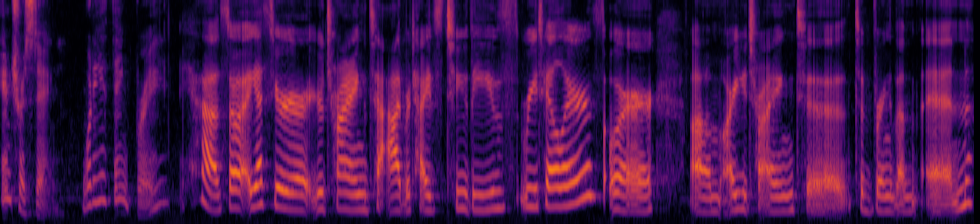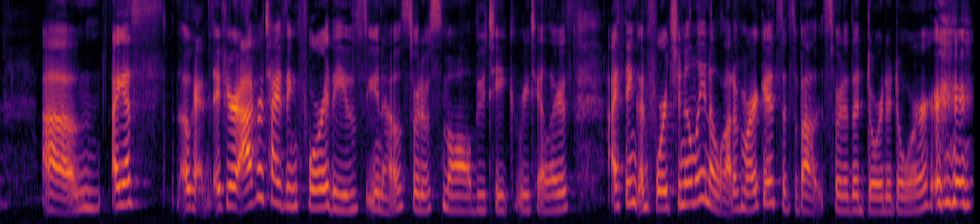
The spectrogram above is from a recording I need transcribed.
Interesting. What do you think, Bree? Yeah, so I guess you're you're trying to advertise to these retailers, or um, are you trying to to bring them in? Um, I guess okay, if you're advertising for these, you know, sort of small boutique retailers, I think unfortunately in a lot of markets it's about sort of the door to door.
